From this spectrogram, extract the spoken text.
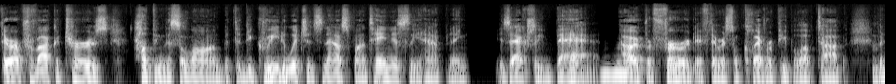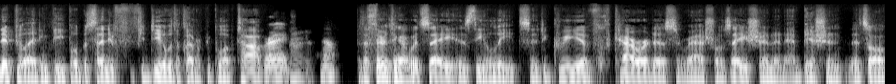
there are provocateurs helping this along, but the degree to which it's now spontaneously happening is actually bad. Mm-hmm. I would prefer it if there were some clever people up top manipulating people, but then if, if you deal with the clever people up top, right. right. Yeah. But the third thing I would say is the elites, the degree of cowardice and rationalization and ambition that's all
